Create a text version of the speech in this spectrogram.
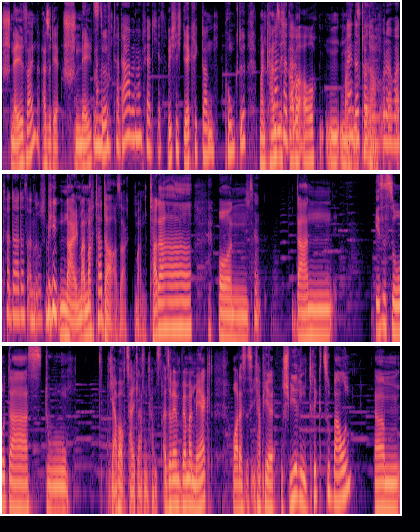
Schnellsein, also der Man schnellste. ruft Tada, wenn man fertig ist. Richtig, der kriegt dann Punkte. Man kann Man sich Tada? aber auch. Man Nein, das ruft Tada. oder war Tada das andere Spiel? Nein, man macht Tada, sagt man. Tada! Und Stimmt. dann ist es so, dass du dir aber auch Zeit lassen kannst. Also wenn, wenn man merkt, oh, das ist, ich habe hier einen schwierigen Trick zu bauen, ähm,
